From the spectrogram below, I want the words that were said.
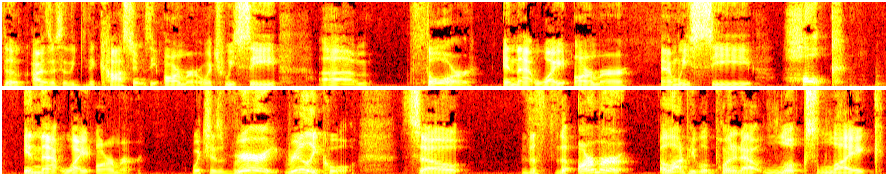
the as I said, the, the costumes, the armor, which we see um, Thor in that white armor, and we see Hulk in that white armor, which is very really cool. So the the armor, a lot of people pointed out, looks like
